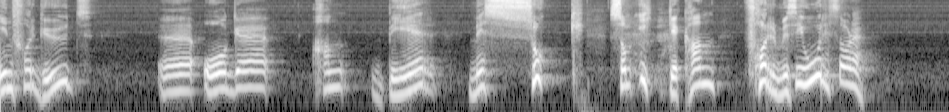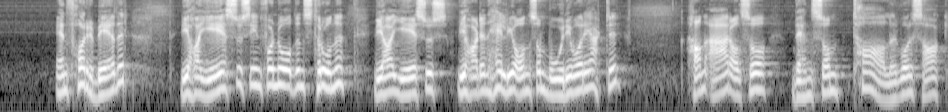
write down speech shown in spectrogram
innenfor Gud, eh, og eh, han ber med sukk som ikke kan formes i ord, står det. En forbeder vi har Jesus innenfor nådens trone. Vi har Jesus, vi har Den hellige ånd som bor i våre hjerter. Han er altså den som taler vår sak.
